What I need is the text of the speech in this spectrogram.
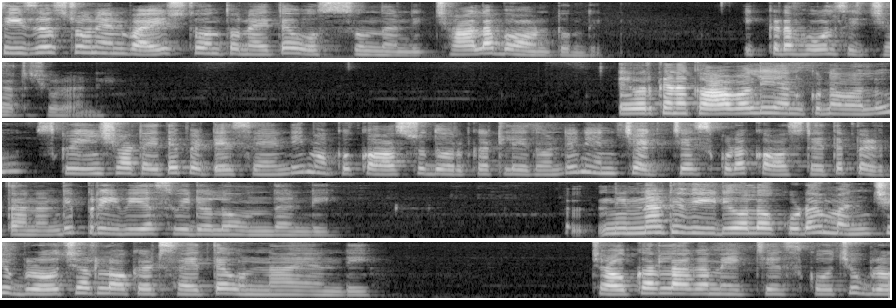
సీజర్ స్టోన్ అండ్ వైట్ స్టోన్తో అయితే వస్తుందండి. చాలా బాగుంటుంది. ఇక్కడ హోల్స్ ఇచ్చారు చూడండి. ఎవరికైనా కావాలి అనుకున్న వాళ్ళు స్క్రీన్ షాట్ అయితే పెట్టేసేయండి. మాకు కాస్ట్ దొరకట్లేదు అంటే నేను చెక్ చేసి కూడా కాస్ట్ అయితే పెడతానండి. ప్రీవియస్ వీడియోలో ఉందండి. నిన్నటి వీడియోలో కూడా మంచి బ్రోచర్ లాకెట్స్ అయితే ఉన్నాయండి. చౌకర్ లాగా మేక్ చేసుకోవచ్చు బ్రో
